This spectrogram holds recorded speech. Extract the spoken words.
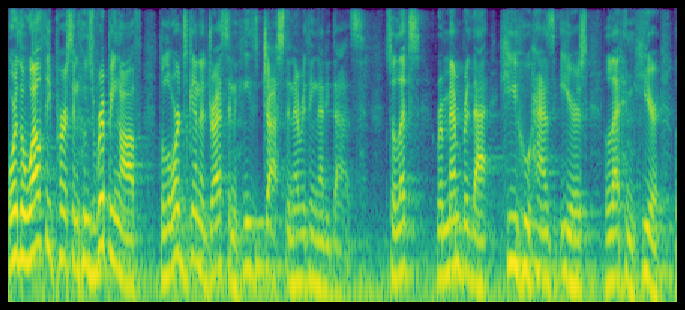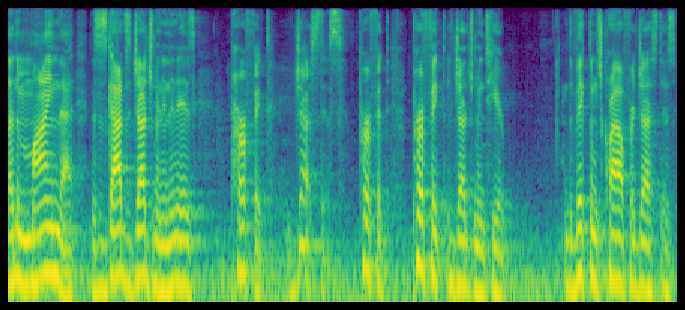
or the wealthy person who's ripping off, the Lord's going to address and He's just in everything that He does. So let's remember that he who has ears, let him hear. Let him mind that. This is God's judgment, and it is perfect justice. Perfect, perfect judgment here. The victims cry out for justice,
